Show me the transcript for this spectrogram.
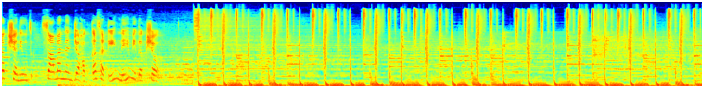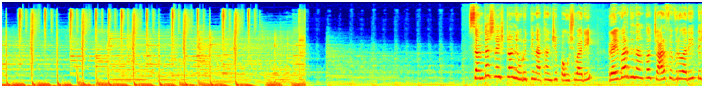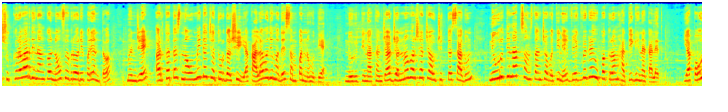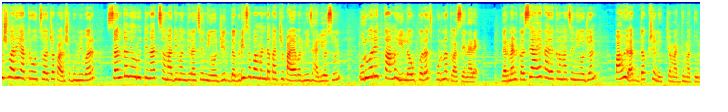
दक्ष news सामान्यांच्या हक्कासाठी नेहमी दक्ष. संतश्रेष्ठ निवृत्तीनाथांची पौषवारी रविवार दिनांक चार फेब्रुवारी ते शुक्रवार दिनांक नऊ फेब्रुवारीपर्यंत म्हणजे अर्थातच नवमी ते चतुर्दशी या कालावधीमध्ये संपन्न होते. आहे निवृत्तीनाथांच्या जन्मवर्षाचे औचित्य साधून निवृत्तीनाथ संस्थांच्या वतीने वेगवेगळे उपक्रम हाती घेण्यात आलेत. या पौषवारी यात्रा उत्सवाच्या पार्श्वभूमीवर संत निवृत्तीनाथ समाधी मंदिराचे नियोजित दगडी सभा मंडपाची पायाभरणी झाली असून उर्वरित कामही लवकरच पूर्णत्वास येणार आहे. दरम्यान कसे आहे कार्यक्रमाचे नियोजन? पाहुयात दक्ष न्यूजच्या माध्यमातून.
